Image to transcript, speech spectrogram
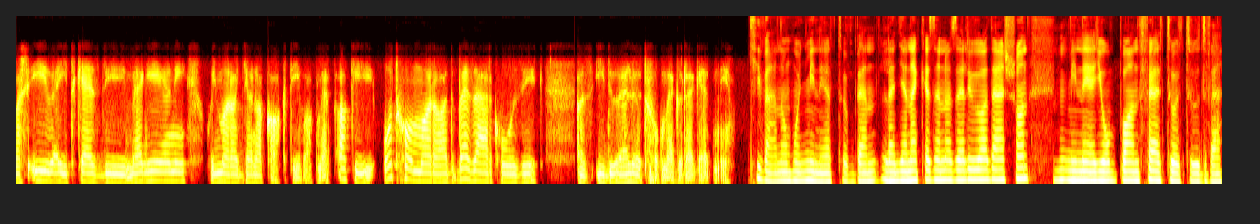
az éveit kezdi megélni, hogy maradjanak aktívak. Mert aki otthon marad, bezárkózik, az idő előtt fog megöregedni. Kívánom, hogy minél többen legyenek ezen az előadáson, minél jobban feltöltődve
